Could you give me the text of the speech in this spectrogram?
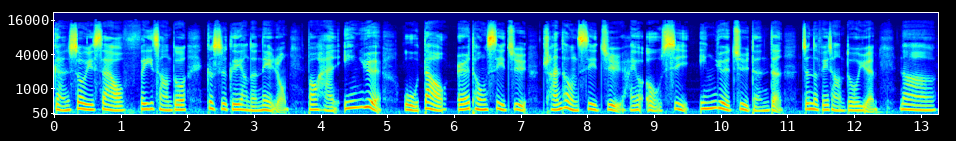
感受一下哦，非常多各式各样的内容，包含音乐。舞蹈、儿童戏剧、传统戏剧，还有偶戏、音乐剧等等，真的非常多元。那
